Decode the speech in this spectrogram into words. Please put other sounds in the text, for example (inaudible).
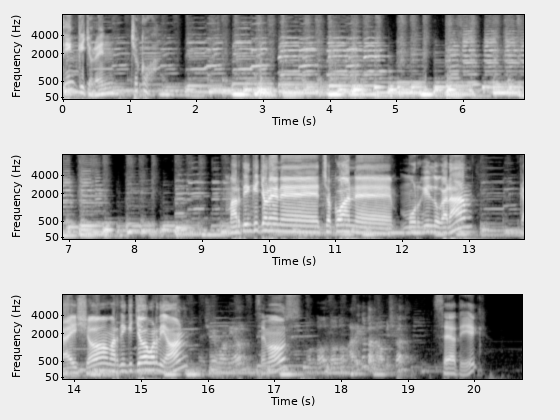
Martin Killoren txokoa. Martin Killoren eh, txokoan eh, murgildu gara. Kaixo, Martin Killo, guardion. Kaixo, guardion. Zemoz? Ondo, ondo, ondo. Arrituta nago pixkat. Zeatik?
